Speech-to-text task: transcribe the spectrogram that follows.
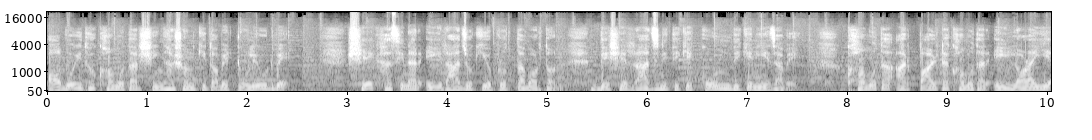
অবৈধ ক্ষমতার সিংহাসন কি তবে টলে উঠবে? শেখ হাসিনার এই রাজকীয় প্রত্যাবর্তন দেশের রাজনীতিকে কোন দিকে নিয়ে যাবে? ক্ষমতা আর পাল্টা ক্ষমতার এই লড়াইয়ে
